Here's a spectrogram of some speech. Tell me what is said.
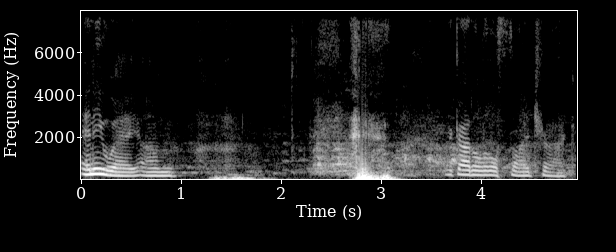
anyway, um, I got a little sidetracked.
